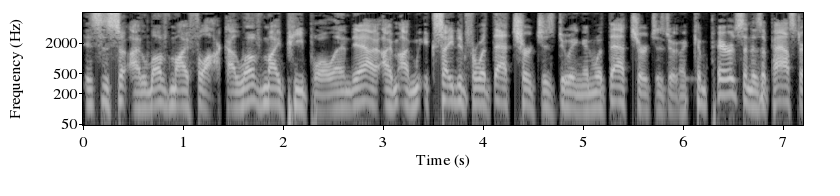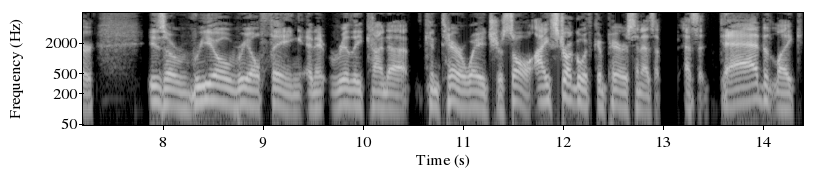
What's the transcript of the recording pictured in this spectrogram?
this is so, I love my flock. I love my people. And yeah, I'm, I'm excited for what that church is doing and what that church is doing. Like comparison as a pastor is a real, real thing. And it really kind of can tear away at your soul. I struggle with comparison as a, as a dad. Like,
